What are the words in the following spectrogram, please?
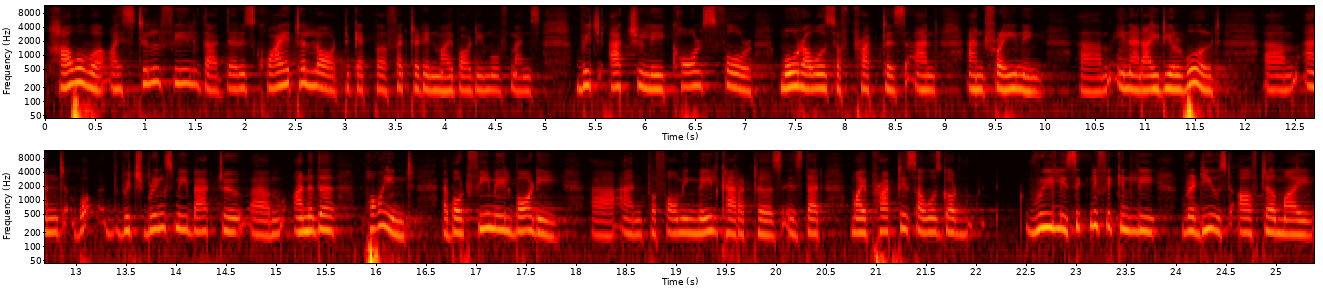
However, I still feel that there is quite a lot to get perfected in my body movements, which actually calls for more hours of practice and, and training um, in an ideal world. Um, and wh- which brings me back to um, another point about female body uh, and performing male characters is that my practice hours got really significantly reduced after my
